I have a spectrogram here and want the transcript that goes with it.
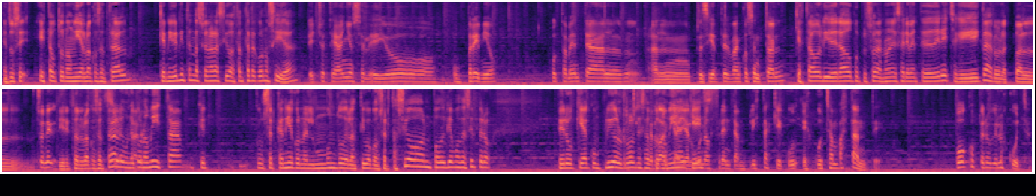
Entonces, esta autonomía del Banco Central, que a nivel internacional ha sido bastante reconocida, De hecho, este año se le dio un premio justamente al, al presidente del Banco Central. que ha estado liderado por personas no necesariamente de derecha, que claro, el actual e- director del Banco Central Sí, es un claro. economista que con cercanía con el mundo de la antigua concertación, podríamos decir, pero pero que ha cumplido el rol de esa Perdón, que autonomía hay que, algunos es, frente amplistas que cu- escuchan bastante. Pocos, pero que lo escuchan.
